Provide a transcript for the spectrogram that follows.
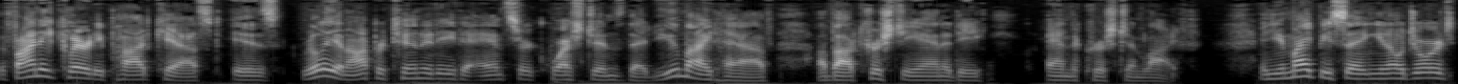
The Finding Clarity podcast is really an opportunity to answer questions that you might have about Christianity and the Christian life. And you might be saying, you know, George,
